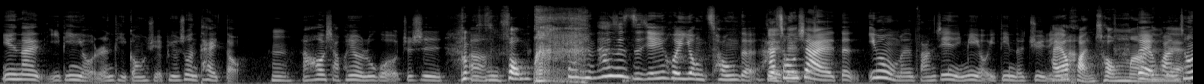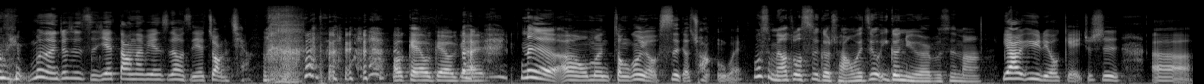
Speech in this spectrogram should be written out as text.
因为那一定有人体工学，比如说你太陡。嗯，然后小朋友如果就是 呃冲，他是直接会用冲的，他冲下来的，因为我们房间里面有一定的距离，还要缓冲吗？对，缓冲你不能就是直接到那边之后直接撞墙。OK OK OK，那个呃，我们总共有四个床位，为什么要做四个床位？只有一个女儿不是吗？要预留给就是呃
